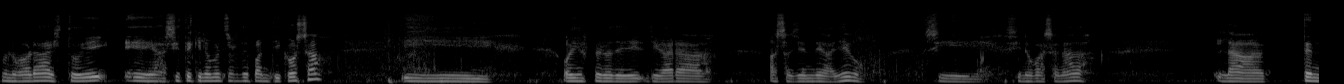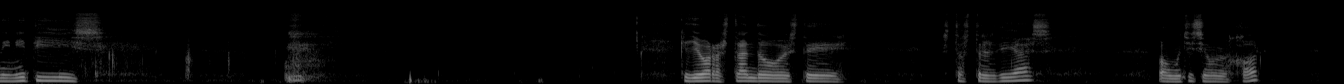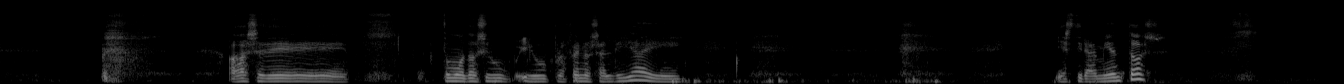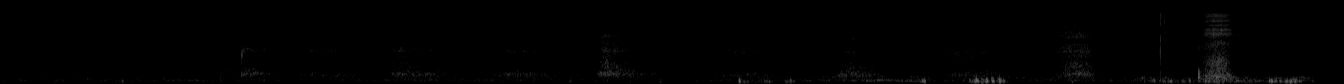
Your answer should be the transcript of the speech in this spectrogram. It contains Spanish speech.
Bueno, ahora estoy eh, a 7 kilómetros de Panticosa y hoy espero llegar a, a Sallén de Gallego, si, si no pasa nada. La tendinitis que llevo arrastrando este, estos tres días va muchísimo mejor a base de tomo dos ibuprofenos al día y, y estiramientos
